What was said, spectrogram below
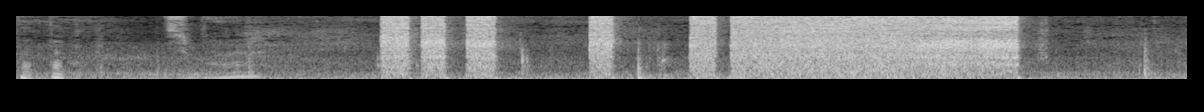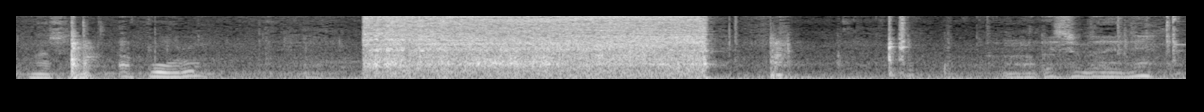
Так, так, сюда. Нашу опору. Ну-ка сюда иди.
